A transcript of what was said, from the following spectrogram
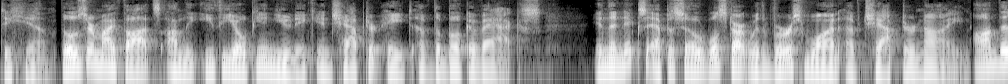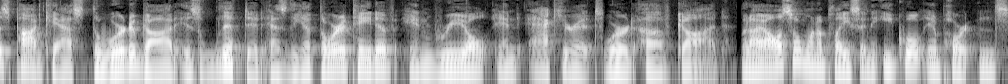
to Him? Those are my thoughts on the Ethiopian eunuch in chapter 8 of the book of Acts. In the next episode, we'll start with verse 1 of chapter 9. On this podcast, the Word of God is lifted as the authoritative and real and accurate Word of God. But I also want to place an equal importance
